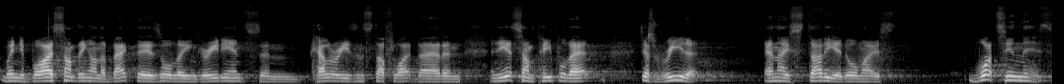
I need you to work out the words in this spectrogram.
when you buy something on the back, there's all the ingredients and calories and stuff like that. And, and you get some people that just read it and they study it almost what's in this?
